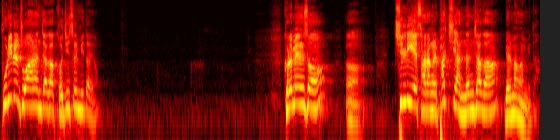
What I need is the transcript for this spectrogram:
불의를 좋아하는 자가 거짓을 믿어요. 그러면서 어, 진리의 사랑을 받지 않는 자가 멸망합니다.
